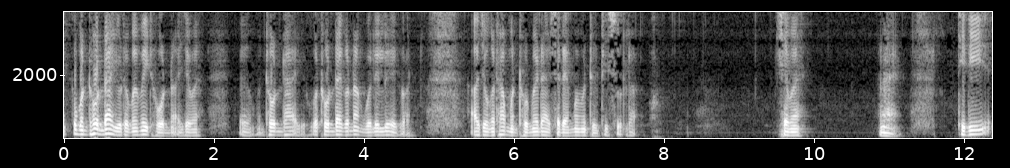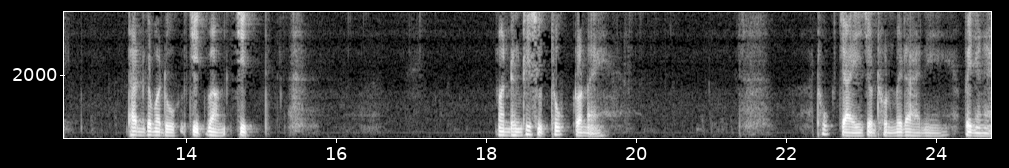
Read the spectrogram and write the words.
ๆก็มันทนได้อยู่ทำไมไม่ทนอะใช่ไหมเออมันทนได้อยู่ก็ทนได้ก็นั่งไปเรื่อยๆก่อนเอาจนกระทั่งมันทนไม่ได้แสดงว่ามันถึงที่สุดแล้วใช่ไหมนะทีนี้ท่านก็มาดูจิตบ้างจิต มันถึงที่สุดทุกตอนไหน ทุกใจจนทนไม่ได้นี่เป็นยังไง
